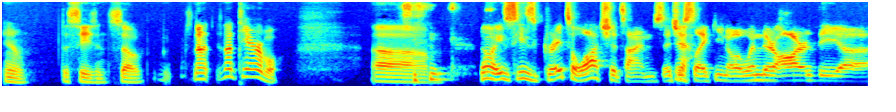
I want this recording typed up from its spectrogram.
you know, this season, so it's not it's not terrible. Um, No, he's he's great to watch at times. It's just like you know when there are the uh,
